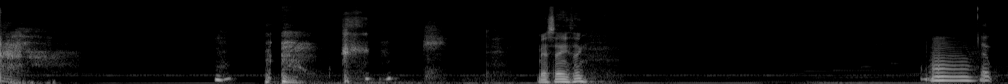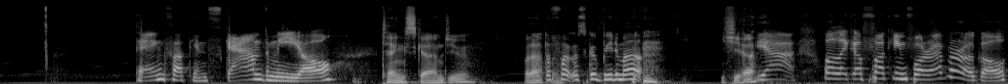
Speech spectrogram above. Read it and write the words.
Miss anything? Tang fucking scammed me, yo. Tang scammed you? What What the fuck? Let's go beat him up. Yeah? Yeah, well, like a fucking forever ago,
